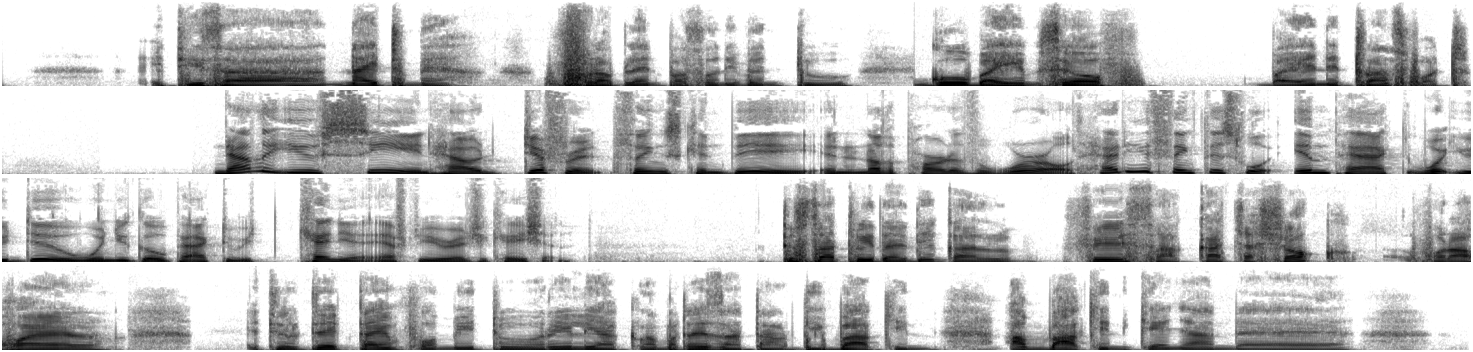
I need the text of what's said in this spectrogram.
it is a nightmare for a blind person even to go by himself by any transport. Now that you've seen how different things can be in another part of the world, how do you think this will impact what you do when you go back to Kenya after your education? To start with, I think I'll face a culture shock for a while. It will take time for me to really acclimatize that I'll be back in. I'm back in Kenya and uh,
